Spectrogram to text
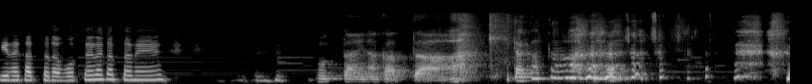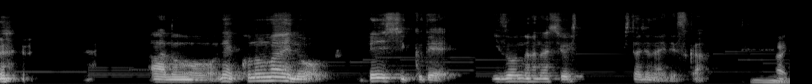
けなかったな、もったいなかったね。もったいなかった。聞きたかった。あのね、この前のベーシックで依存の話をししたじゃないですか。はい。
